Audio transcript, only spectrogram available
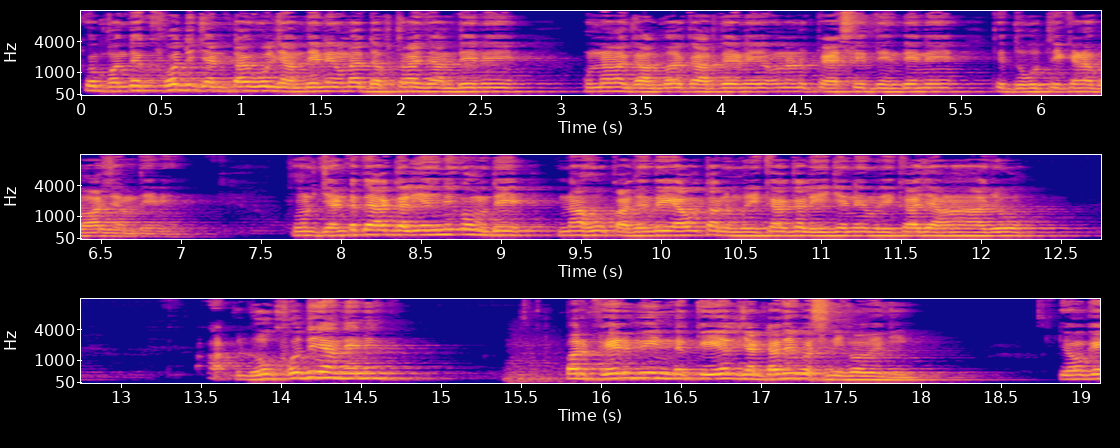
ਕਿਉਂ ਬੰਦੇ ਖੁਦ ਏਜੰਟਾਂ ਕੋਲ ਜਾਂਦੇ ਨੇ, ਉਹਨਾਂ ਦਫ਼ਤਰਾਂ ਜਾਂਦੇ ਨੇ, ਉਹਨਾਂ ਨਾਲ ਗੱਲਬਾਤ ਕਰਦੇ ਨੇ, ਉਹਨਾਂ ਨੂੰ ਪੈਸੇ ਦਿੰਦੇ ਨੇ ਤੇ ਦੋ ਤਰੀਕੇ ਨਾਲ ਬਾਹਰ ਜਾਂਦੇ ਨੇ। ਹੁਣ ਏਜੰਟ ਤਾਂ ਗਲੀਆਂ 'ਚ ਨਹੀਂ ਘੁੰਮਦੇ, ਨਾ ਹੁਕਾ ਦਿੰਦੇ, ਆਓ ਤੁਹਾਨੂੰ ਅਮਰੀਕਾ ਘੱਲੀ ਜਿਹਨੇ ਅਮਰੀਕਾ ਜਾਣਾ, ਆ ਜਾਓ। ਆ- ਲੋਕ ਖੁਦ ਜਾਂਦੇ ਨੇ, ਪਰ ਫਿਰ ਵੀ ਨਕੇਲ ਏਜੰਟਾਂ ਦੇ ਕੁਛ ਨਹੀਂ ਪਵੇਗੀ। ਕਿਉਂਕਿ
